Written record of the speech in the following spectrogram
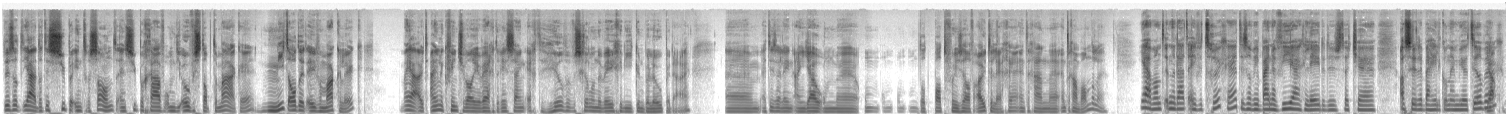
Dus dat, ja, dat is super interessant en super gaaf om die overstap te maken. Niet altijd even makkelijk. Maar ja, uiteindelijk vind je wel je weg. Er zijn echt heel veel verschillende wegen die je kunt belopen daar. Um, het is alleen aan jou om, uh, om, om, om dat pad voor jezelf uit te leggen en te gaan, en te gaan wandelen. Ja, want inderdaad even terug. Hè. Het is alweer bijna vier jaar geleden dus dat je afstudeerde bij Helicon MBO Tilburg. Ja.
